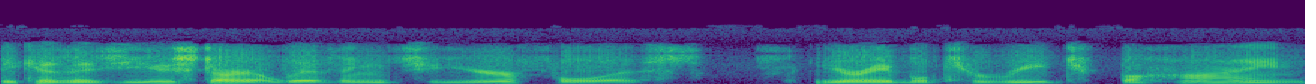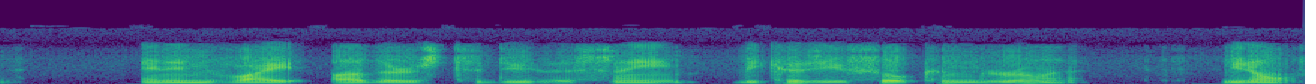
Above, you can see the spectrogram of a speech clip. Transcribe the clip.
because as you start living to your fullest, you're able to reach behind and invite others to do the same because you feel congruent. You don't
